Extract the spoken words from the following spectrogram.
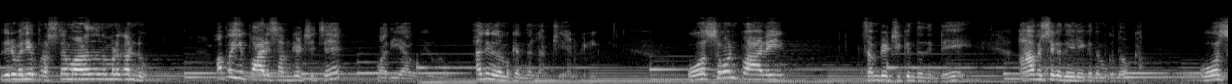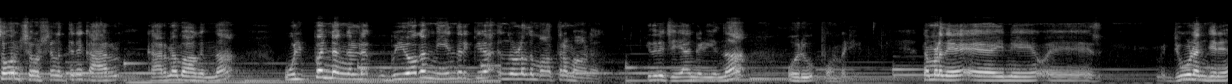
ഇതൊരു വലിയ പ്രശ്നമാണെന്ന് നമ്മൾ കണ്ടു. അപ്പൊ ഈ പാളി സംരക്ഷിച്ച് മതിയാവുകയുള്ളൂ. അതിന് നമുക്ക് എന്തെല്ലാം ചെയ്യാൻ കഴിയും? ഓസോൺ പാളി സംരക്ഷിക്കുന്നതിന്റെ ആവശ്യകതയിലേക്ക് നമുക്ക് നോക്കാം. ഓസോൺ ശോഷണത്തിന് കാര- കാരണമാകുന്ന ഉൽപ്പന്നങ്ങളുടെ ഉപയോഗം നിയന്ത്രിക്കുക എന്നുള്ളത് മാത്രമാണ് ഇതിന് ചെയ്യാൻ കഴിയുന്ന ഒരു പോംവഴി നമ്മൾ ഇനി ജൂൺ അഞ്ചിന്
